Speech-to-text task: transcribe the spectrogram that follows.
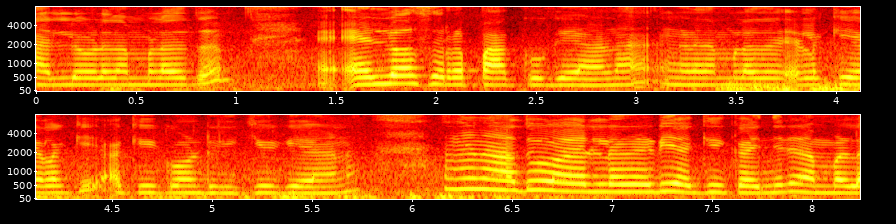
നല്ലോണം നമ്മളത് യെല്ലോ സിറപ്പാക്കുകയാണ്. അങ്ങനെ നമ്മളത് ഇളക്കി ഇളക്കി ആക്കിക്കൊണ്ടിരിക്കുകയാണ്. അങ്ങനെ അതും റെഡിയാക്കി കഴിഞ്ഞിട്ട് നമ്മൾ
